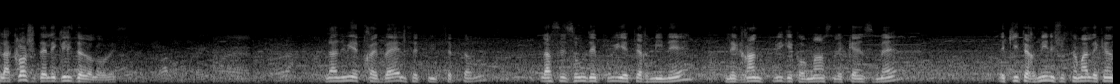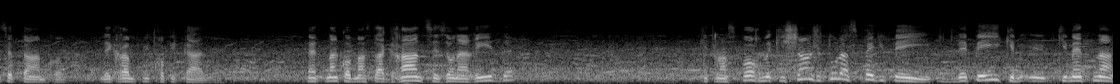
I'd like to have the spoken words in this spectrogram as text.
La cloche de l'église de Dolores. La nuit est très belle cette nuit de septembre. La saison des pluies est terminée. Les grandes pluies qui commencent le 15 mai et qui termine justement le 15 septembre, les grandes pluies tropicales. Maintenant commence la grande saison aride qui transforme, qui change tout l'aspect du pays. Le pays qui, qui maintenant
